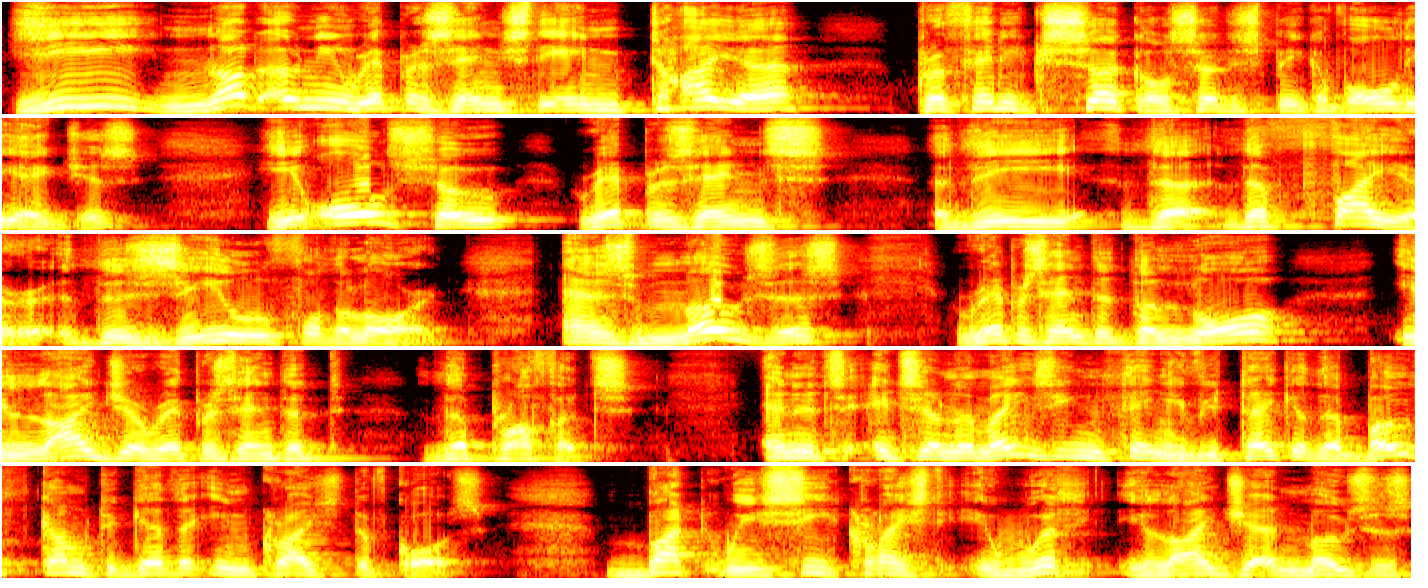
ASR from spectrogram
He not only represents the entire prophetic circle, so to speak, of all the ages, he also represents the, the, the fire, the zeal for the Lord. As Moses represented the law, Elijah represented the prophets. And it's, it's an amazing thing. If you take it, they both come together in Christ, of course. But we see Christ with Elijah and Moses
